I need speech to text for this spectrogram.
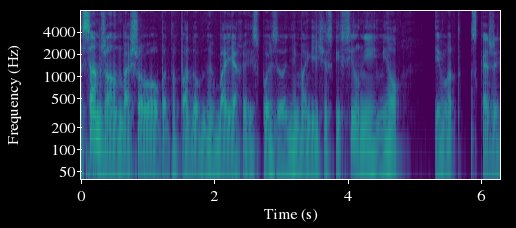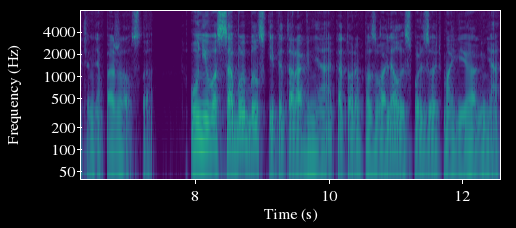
Сам же он большого опыта в подобных боях и использовании магических сил не имел. И вот скажите мне, пожалуйста, у него с собой был скипетр огня, который позволял использовать магию огня.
